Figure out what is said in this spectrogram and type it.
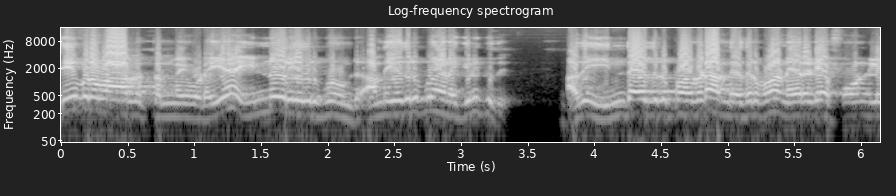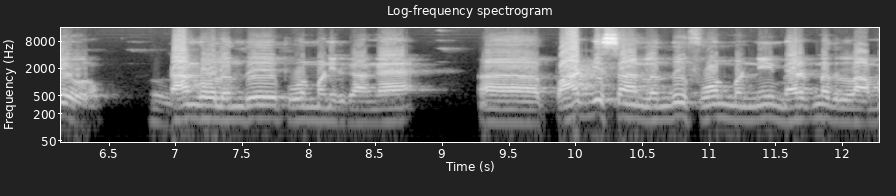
தீவிரவாத தன்மையுடைய இன்னொரு எதிர்ப்பும் உண்டு. அந்த எதிர்ப்பும் எனக்கு இருக்குது. அது இந்த எதிர்ப்பை விட அந்த எதிர்ப்பா நேரடியா போன்லயே வரும். காங்கோல இருந்து போன் பண்ணியிருக்காங்க. ஆஹ் பாகிஸ்தான்ல இருந்து ஃபோன் பண்ணி மிரட்டினது இல்லாம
